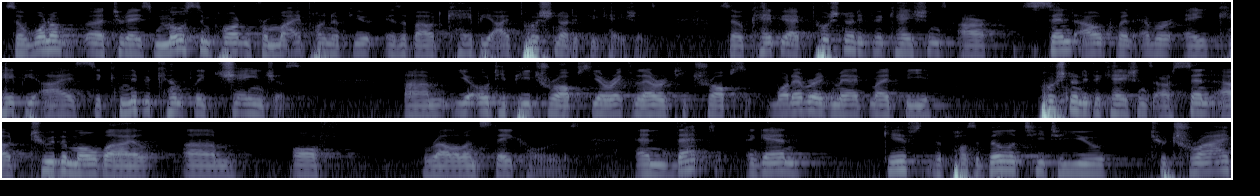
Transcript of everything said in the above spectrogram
So one of uh, today's most important from my point of view is about KPI push notifications. So KPI push notifications are sent out whenever a KPI significantly changes. Um, your OTP drops, your regularity drops, whatever it might, might be, push notifications are sent out to the mobile um, of relevant stakeholders. And that, again, gives the possibility to you to drive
